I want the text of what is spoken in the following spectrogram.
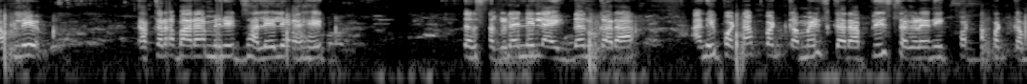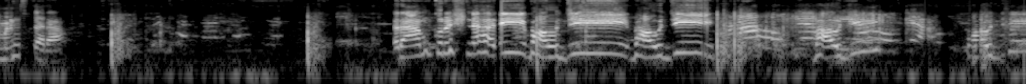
आपले अकरा बारा मिनिट झालेले आहेत. तर सगळ्यांनी लाईक डन करा आणि पटापट कमेंट्स करा. प्लीज सगळ्यांनी पटापट कमेंट्स करा. रामकृष्ण हरी भाऊजी भाऊजी हाँ, हो भाऊजी. हो भाऊजी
